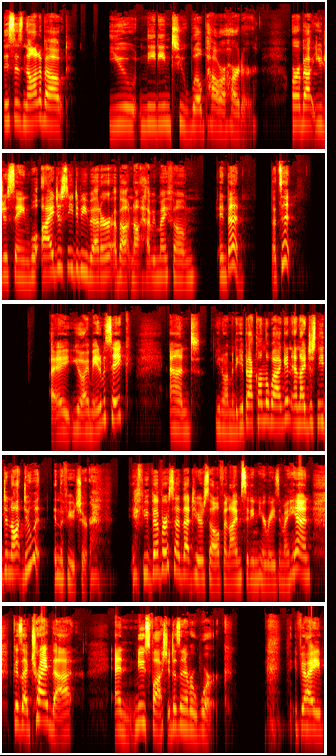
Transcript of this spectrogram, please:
This is not about you needing to willpower harder or about you just saying, well, I just need to be better about not having my phone in bed. That's it. I, you know, I made a mistake and, you know, I'm going to get back on the wagon and I just need to not do it in the future. if you've ever said that to yourself and I'm sitting here raising my hand because I've tried that and newsflash, it doesn't ever work. if I,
